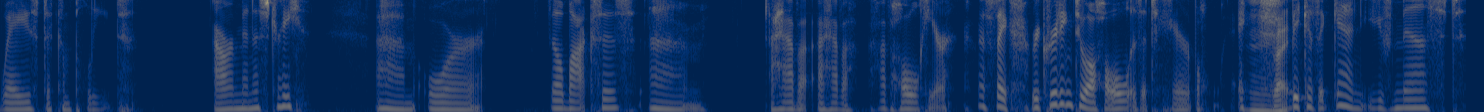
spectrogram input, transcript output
ways to complete our ministry um, or fill boxes, um, I have a I have a I have a hole here. I say recruiting to a hole is a terrible way Mm. Right. because again, you've missed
